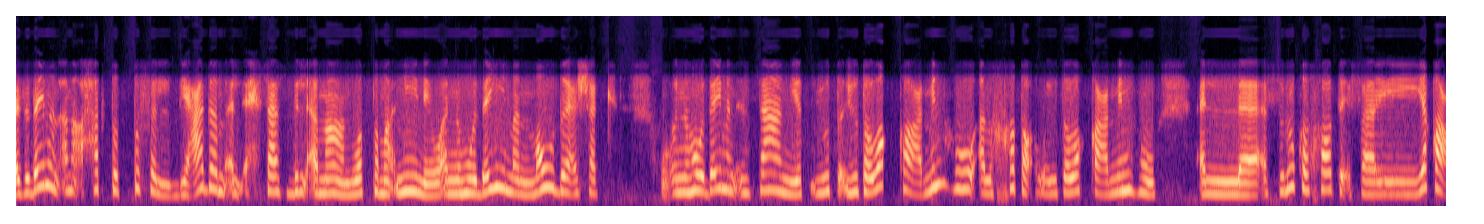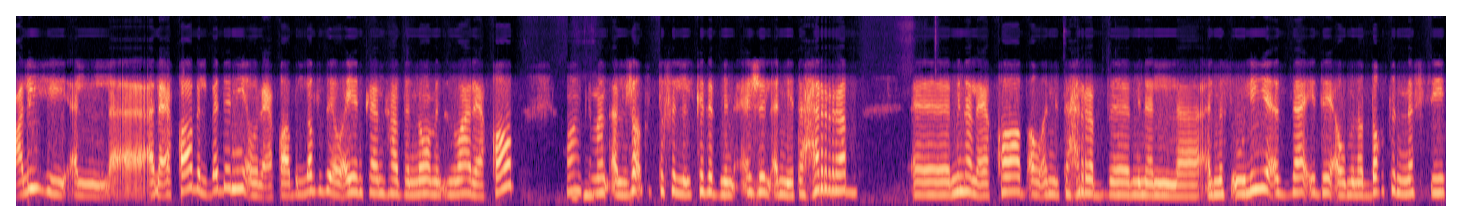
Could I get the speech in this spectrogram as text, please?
إذا دائما أنا أحط الطفل بعدم الإحساس بالأمان والطمأنينة وأنه هو دائما موضع شك وأنه هو دائما يت- يتوقع منه الخطأ ويتوقع منه ال- السلوك الخاطئ فيقع عليه ال- العقاب البدني أو العقاب اللفظي أو أيا كان هذا النوع من أنواع العقاب هون كمان ألجأت الطفل للكذب من أجل أن يتهرب آه، من العقاب أو أن يتهرب من ال- المسؤولية الزائدة أو من الضغط النفسي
